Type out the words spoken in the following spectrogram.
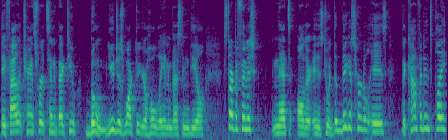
They file it, transfer it, send it back to you. Boom. You just walk through your whole land investing deal, start to finish, and that's all there is to it. The biggest hurdle is the confidence play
